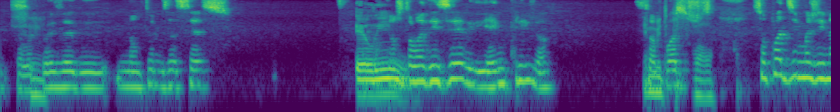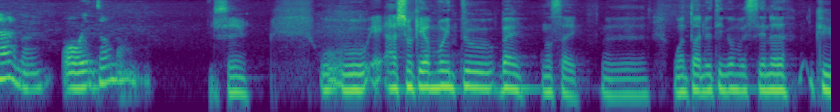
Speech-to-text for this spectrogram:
Aquela sim. coisa de não temos acesso é lindo. eles estão a dizer e é incrível. É só, podes, pessoal. só podes imaginar, não é? Ou então não. Sim. O, o, acham que é muito. Bem, não sei. Uh, o António tinha uma cena que.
